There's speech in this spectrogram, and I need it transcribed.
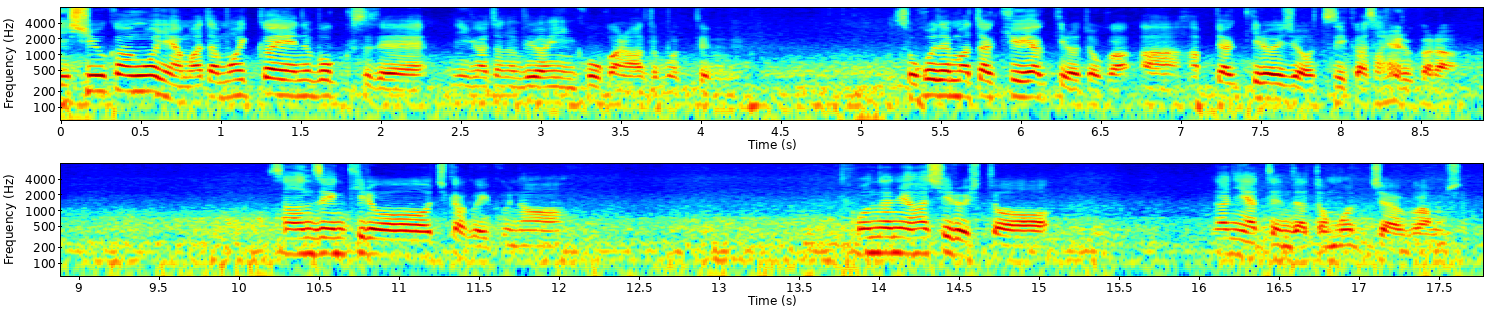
2週間後にはまたもう一回 NBOX で新潟の病院行こうかなと思ってるん。でそこでまた900キロとかあ800キロ以上追加されるから3000キロ近く行くな。こんなに走る人何やってんだと思っちゃうかもしれない。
